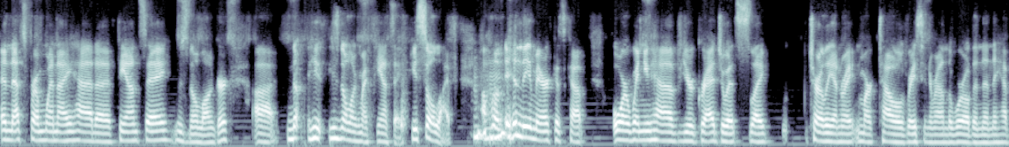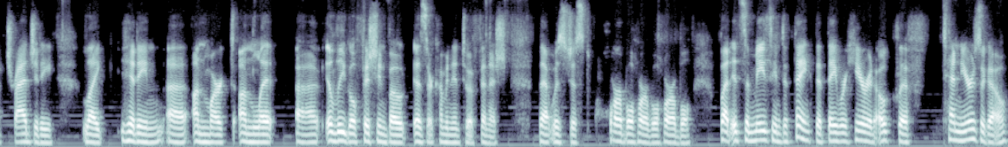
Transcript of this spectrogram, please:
and that's from when I had a fiance who's no longer, uh, no, he, he's no longer my fiance. He's still alive um, mm-hmm. um, in the America's Cup, or when you have your graduates like Charlie Enright and Mark Towill racing around the world, and then they have tragedy like hitting uh, unmarked, unlit, uh, illegal fishing boat as they're coming into a finish. That was just horrible, horrible, horrible. But it's amazing to think that they were here at Oak Cliff 10 years ago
